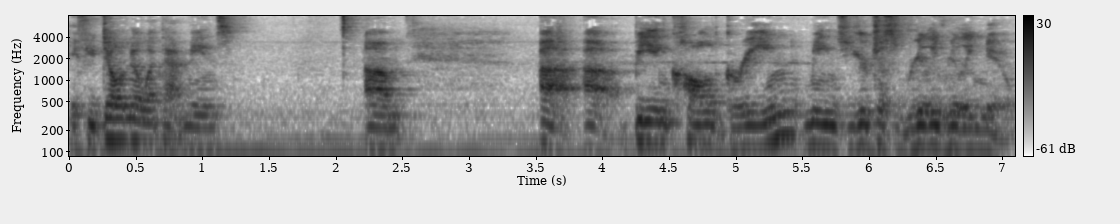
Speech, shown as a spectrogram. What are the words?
If you don't know what that means um, uh, uh, being called green means you're just really really new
